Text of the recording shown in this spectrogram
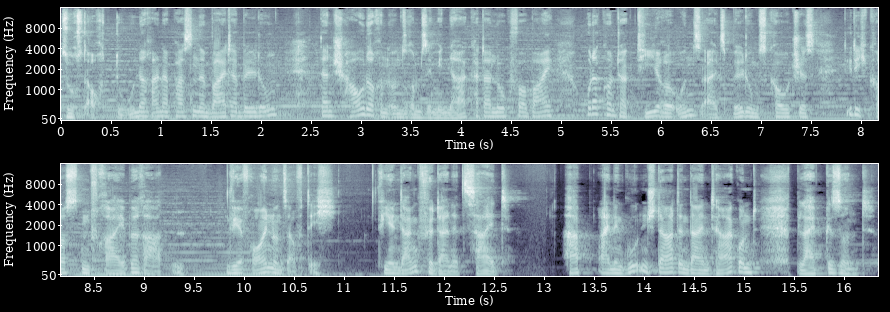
Suchst auch du nach einer passenden Weiterbildung? Dann schau doch in unserem Seminarkatalog vorbei oder kontaktiere uns als Bildungscoaches, die dich kostenfrei beraten. Wir freuen uns auf dich. Vielen Dank für deine Zeit. Hab einen guten Start in deinen Tag und bleib gesund.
